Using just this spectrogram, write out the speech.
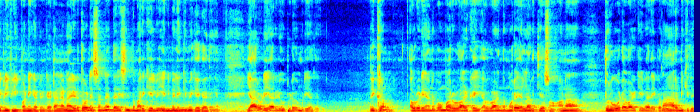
எப்படி ஃபீல் பண்ணீங்க அப்படின்னு கேட்டாங்க. நான் எடுத்த உடனே சொன்னேன் தயவுசெய்து இந்த மாதிரி கேள்வி இனிமேல் எங்கேயுமே கேட்காதீங்க. யாரோடையும் யாரோடையும் ஒப்பிடவே முடியாது. விக்ரம் அவருடைய அனுபவம் அவர் வாழ்க்கை அவர் வாழ்ந்த முறை எல்லாம் வித்தியாசம். ஆனால் துருவோட வாழ்க்கை வேறு இப்போ தான் ஆரம்பிக்குது.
